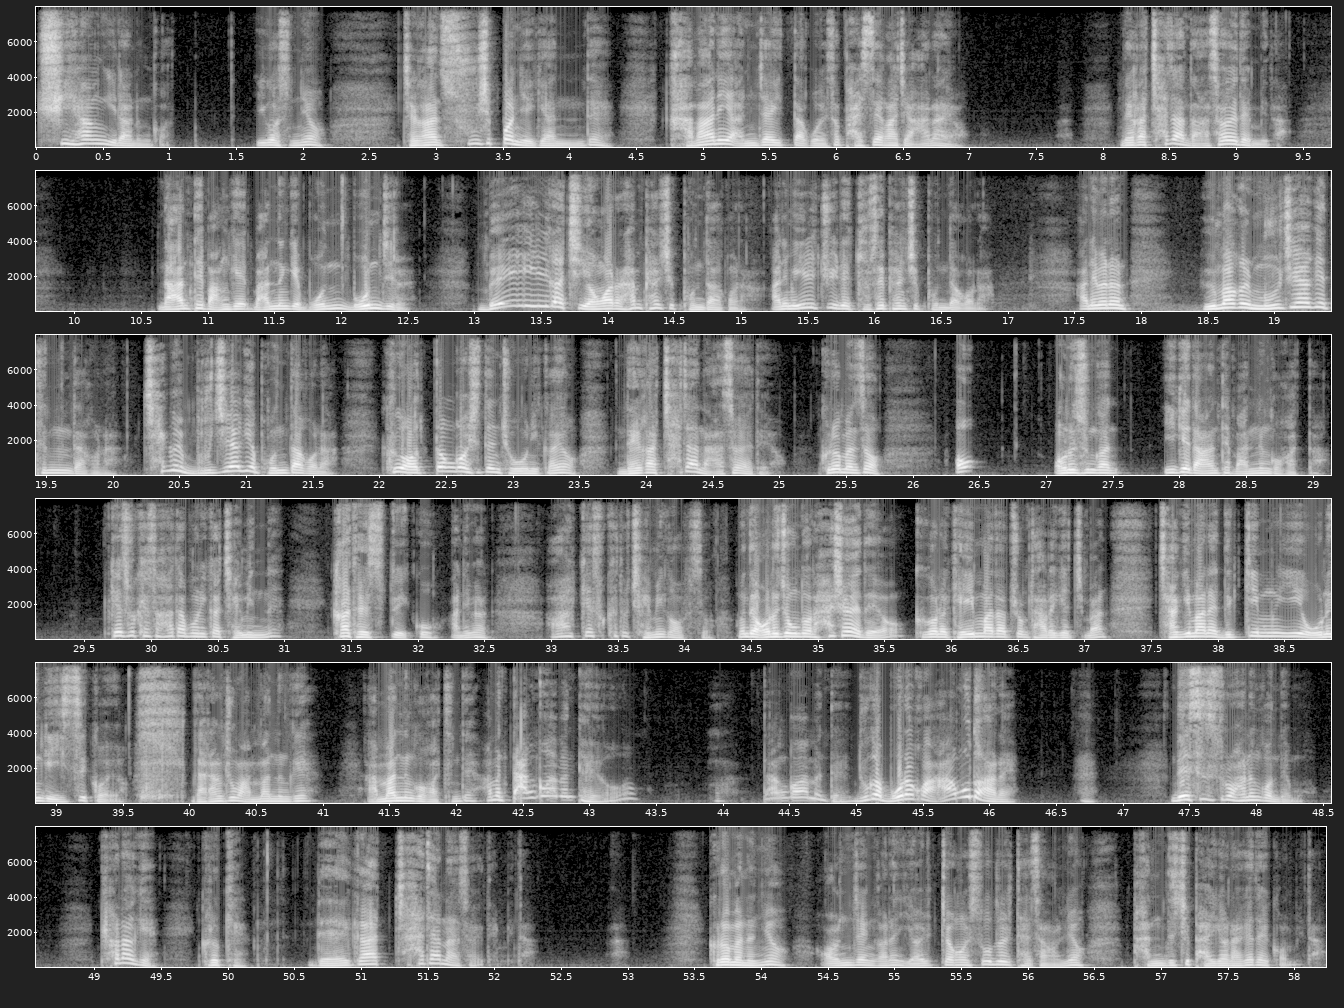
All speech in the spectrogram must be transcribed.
취향이라는 것. 이것은요, 제가 한 수십 번 얘기했는데 가만히 앉아 있다고 해서 발생하지 않아요. 내가 찾아 나서야 됩니다. 나한테 맞는 게 뭔, 뭔지를 매일같이 영화를 한 편씩 본다거나 아니면 일주일에 두세 편씩 본다거나 아니면은 음악을 무지하게 듣는다거나 책을 무지하게 본다거나 그 어떤 것이든 좋으니까요. 내가 찾아 나서야 돼요. 그러면서 어 어느 순간 이게 나한테 맞는 것 같다. 계속해서 하다 보니까 재밌네. 가될 수도 있고 아니면 아 계속해도 재미가 없어. 근데 어느 정도는 하셔야 돼요. 그거는 개인마다 좀 다르겠지만 자기만의 느낌이 오는 게 있을 거예요. 나랑 좀 안 맞는 게 안 맞는 것 같은데 하면 딴 거 하면 돼요. 어, 딴거 하면 돼. 누가 뭐라고 아무도 안 해. 예. 내 스스로 하는 건데 뭐 편하게 그렇게 내가 찾아 나서야 됩니다. 그러면은요 언젠가는 열정을 쏟을 대상을요 반드시 발견하게 될 겁니다.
